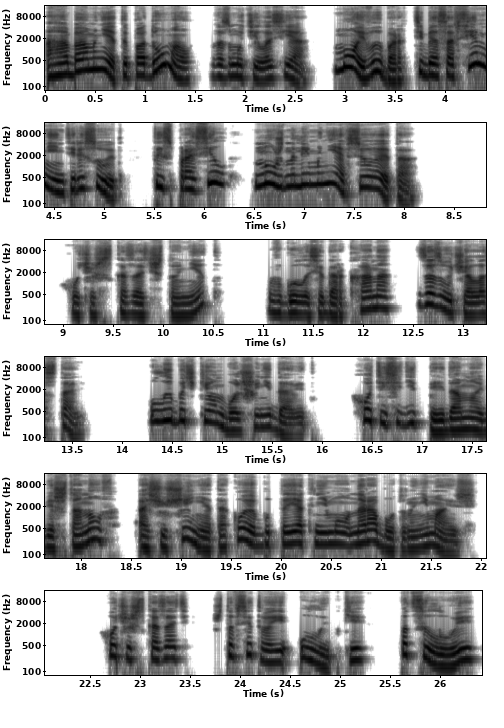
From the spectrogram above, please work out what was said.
«А обо мне ты подумал?» – возмутилась я. «Мой выбор тебя совсем не интересует? Ты спросил, нужно ли мне все это?» «Хочешь сказать, что нет?» В голосе Даркхана зазвучала сталь. Улыбочки он больше не давит. Хоть и сидит передо мной без штанов, ощущение такое, будто я к нему на работу нанимаюсь. Хочешь сказать, что все твои улыбки, поцелуи,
